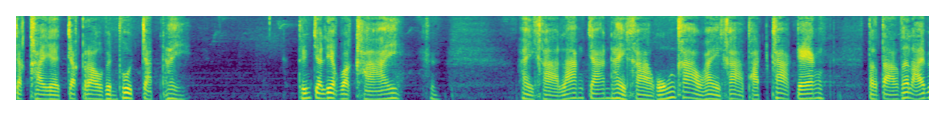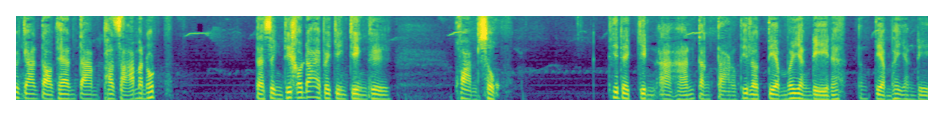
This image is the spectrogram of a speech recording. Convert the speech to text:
จากใครอะจากเราเป็นผู้จัดให้ ถึงจะเรียกว่าขาย ให้ค่าล้างจาน ให้ค่าหุงข้าว ให้ค่าผัดค่าแกง ต่างๆทั้งหลายเป็นการตอบแทนตามภาษามนุษย์ แต่สิ่งที่เขาได้ไปจริง ๆ คือความสุข ที่ได้กินอาหารต่างๆ ที่เราเตรียมไว้อย่างดีนะ ต้องเตรียมให้อย่างดี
